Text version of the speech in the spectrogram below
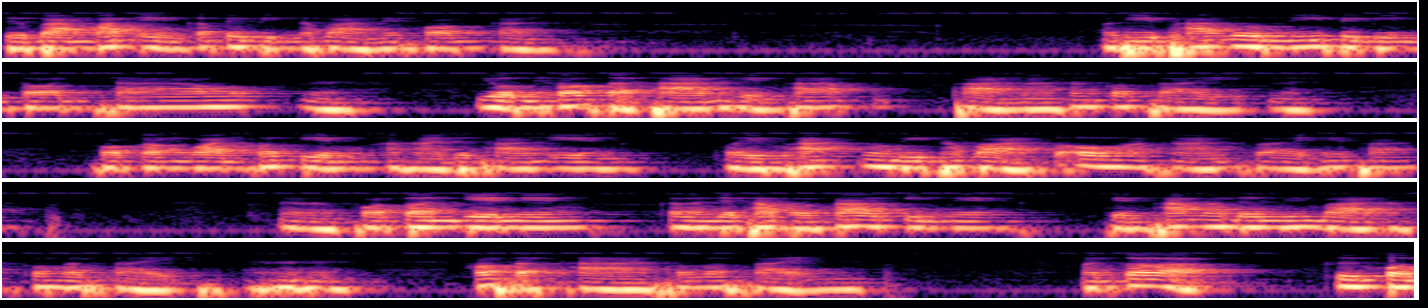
หรือบางวัดเองก็ไปบินทบาทไม่พร้อมกันบางทีพระรูปนี้ไปบินตอนเช้านะโยมที่เขาศรัทธาเห็นพระผ่านมาท่านก็ใส่นะพอกลางวันเขาเตรียมอาหารจะทานเองพอเห็นพระมาบินทบาทก็เอาอาหารใส่ให้พระอพอตอนเย็นเองกำลังจะทำกับข้าวกินเองเห็นพระมาเดินบินบาทก็มาใส่เขาศรัทธาเขาก็ใส่มันก็คือคน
